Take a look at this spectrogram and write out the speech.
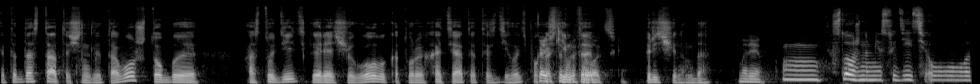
Это достаточно для того, чтобы остудить горячие головы, которые хотят это сделать по каким-то причинам, да. Мария? Сложно мне судить о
